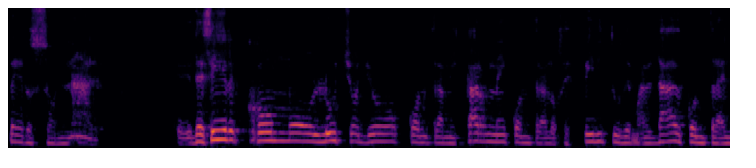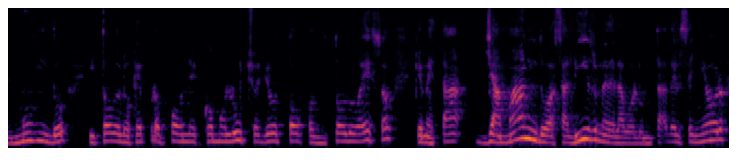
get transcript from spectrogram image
personal decir, cómo lucho yo contra mi carne, contra los espíritus de maldad, contra el mundo y todo lo que propone, cómo lucho yo con todo eso que me está llamando a salirme de la voluntad del Señor,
